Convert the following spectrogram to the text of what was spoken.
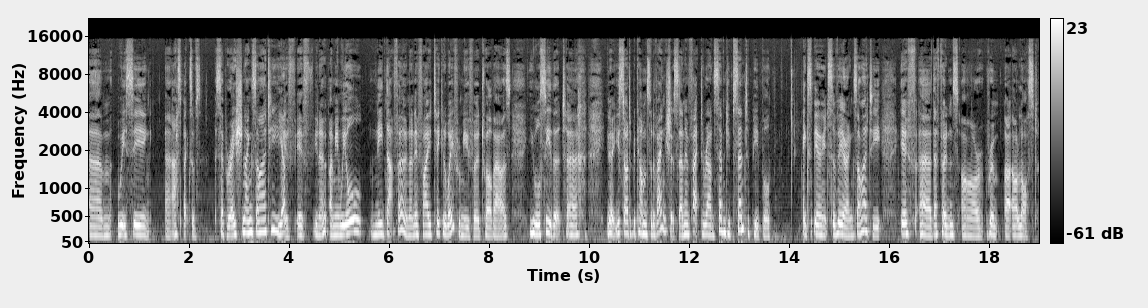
Um, we're seeing uh, aspects of separation anxiety. Yep. If, if, you know, I mean, we all need that phone. And if I take it away from you for 12 hours, you will see that, uh, you know, you start to become sort of anxious. And in fact, around 70% of people experience severe anxiety if uh, their phones are uh, are lost.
